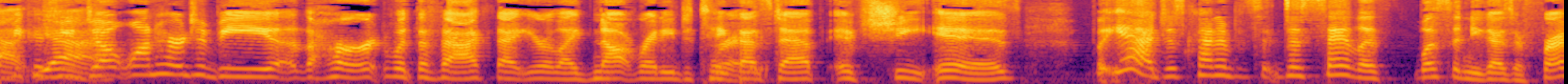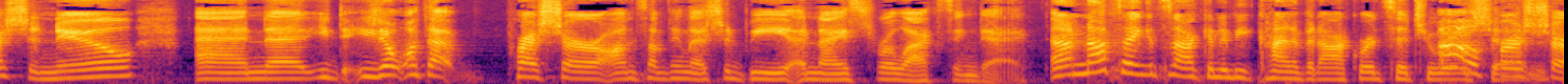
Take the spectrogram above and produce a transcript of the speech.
right? Because yeah. you don't want her to be hurt with the fact that you're like not ready to take that step if she is. But yeah, just kind of just say, like, listen, you guys are fresh and new, and uh, you, you don't want that pressure on something that should be a nice, relaxing day. and I'm not saying it's not going to be kind of an awkward situation. Oh, for sure.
